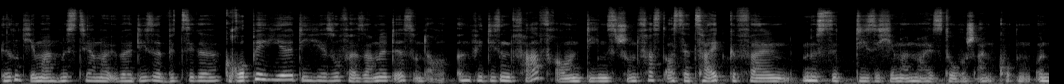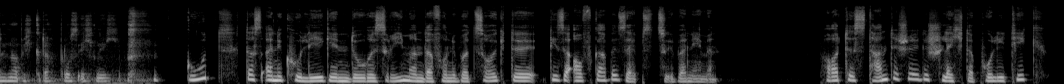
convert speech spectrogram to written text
irgendjemand müsste ja mal über diese witzige Gruppe hier, die hier so versammelt ist und auch irgendwie diesen Fahrfrauendienst schon fast aus der Zeit gefallen, müsste die sich jemand mal historisch angucken. Und dann habe ich gedacht, bloß ich nicht. Gut, dass eine Kollegin Doris Riemann davon überzeugte, diese Aufgabe selbst zu übernehmen. Protestantische Geschlechterpolitik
